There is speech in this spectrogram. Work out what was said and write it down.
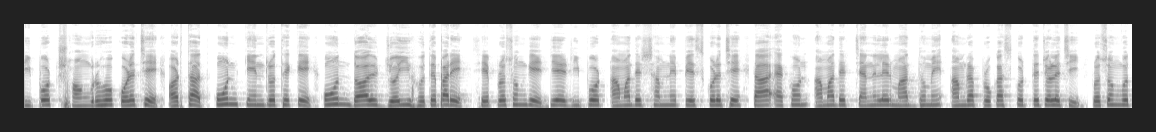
রিপোর্ট সংগ্রহ করেছে, অর্থাৎ কোন কেন্দ্র থেকে কোন দল জয়ী হতে পারে, সে প্রসঙ্গে যে রিপোর্ট আমাদের সামনে পেশ করেছে, তা এখন আমাদের চ্যানেলের মাধ্যমে আমরা প্রকাশ করতে চলেছি। প্রসঙ্গত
